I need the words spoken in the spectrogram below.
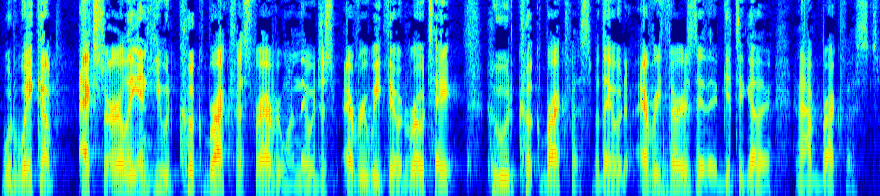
would wake up extra early and he would cook breakfast for everyone. They would just, every week they would rotate who would cook breakfast. But they would, every Thursday, they'd get together and have breakfast.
